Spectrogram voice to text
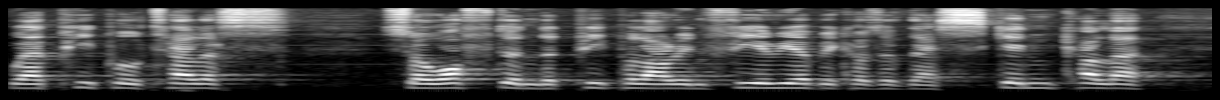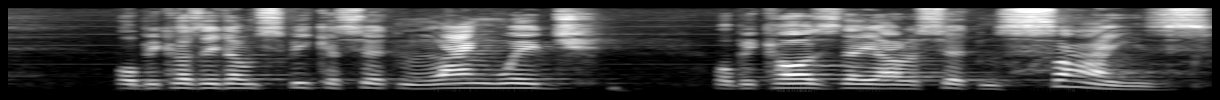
where people tell us so often that people are inferior because of their skin color, or because they don't speak a certain language, or because they are a certain size,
